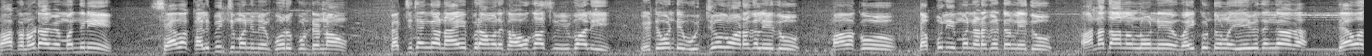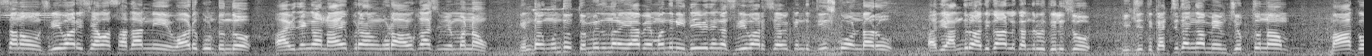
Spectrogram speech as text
మాకు నూట యాభై మందిని సేవ కల్పించమని మేము కోరుకుంటున్నాం. ఖచ్చితంగా న్యాయ అవకాశం ఇవ్వాలి. ఎటువంటి ఉద్యోగం అడగలేదు. మాకు డబ్బులు ఇమ్మని అడగటం లేదు. అన్నదానంలోనే వైకుంఠంలో ఏ విధంగా దేవస్థానం శ్రీవారి సేవ సదాన్ని వాడుకుంటుందో ఆ విధంగా న్యాయ కూడా అవకాశం ఇమ్మన్నాం. ఇంతకుముందు తొమ్మిది వందల యాభై మందిని ఇదే విధంగా శ్రీవారి సేవ కింద తీసుకో ఉన్నారు అది అందరూ అధికారులకు అందరికీ తెలుసు. ఇది ఖచ్చితంగా మేము చెప్తున్నాం. మాకు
